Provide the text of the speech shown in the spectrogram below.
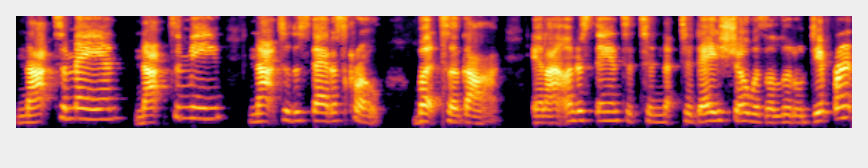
Not to man not to me not to the status quo but to god and I understand to, to today's show is a little different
